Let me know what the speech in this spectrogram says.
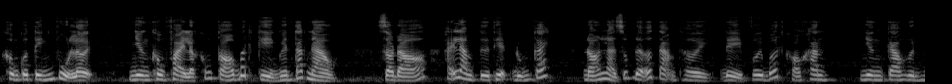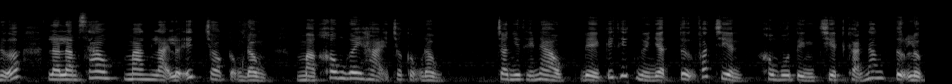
không có tính vụ lợi, nhưng không phải là không có bất kỳ nguyên tắc nào. Do đó, hãy làm từ thiện đúng cách, đó là giúp đỡ tạm thời để vơi bớt khó khăn, nhưng cao hơn nữa là làm sao mang lại lợi ích cho cộng đồng mà không gây hại cho cộng đồng. Cho như thế nào để kích thích người nhận tự phát triển, không vô tình triệt khả năng tự lực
